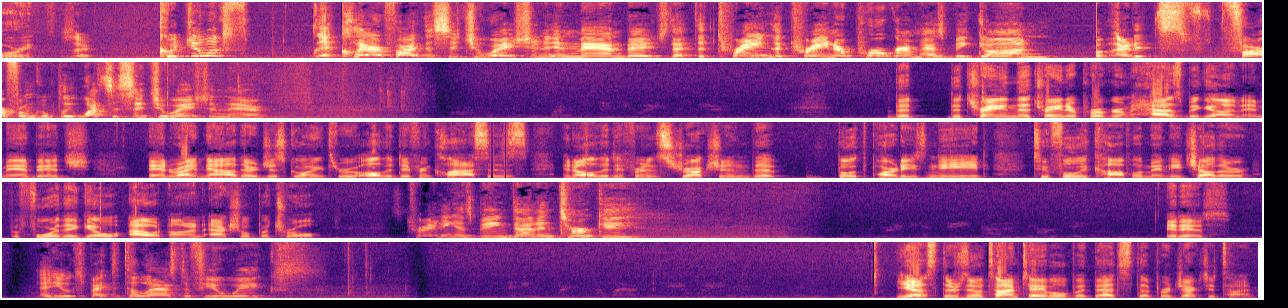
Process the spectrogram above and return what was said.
Lori? Sir, could you ex- uh, clarify the situation in Manbij that the train the trainer program has begun, and it's far from complete? What's the situation there? the the train the trainer program has begun in Manbij, and right now they're just going through all the different classes and all the different instruction that both parties need to fully complement each other before they go out on an actual patrol. Training is being done in Turkey, It is. and you expect it to last a few weeks. Yes, there's no timetable, but that's the projected time.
